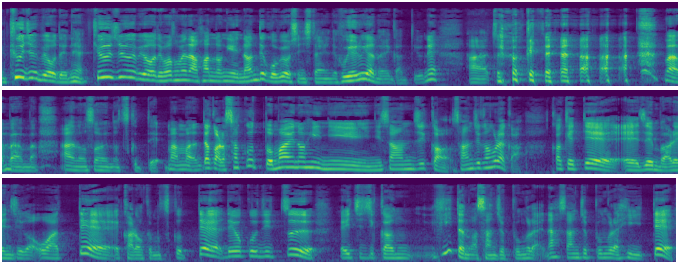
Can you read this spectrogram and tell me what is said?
ー、90秒でね、90秒でまとめなあかんのに、なんで5拍子にしたいんで増えるやないかっていうね。はい、というわけで まあまあまあ、あの、そういうの作って。まあまあ、だからサクッと前の日に2、3時間、3時間ぐらいか、かけて、えー、全部アレンジが終わって、カラオケも作って、で、翌日、1時間、弾いたのは30分ぐらいな。30分ぐらい弾いて、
